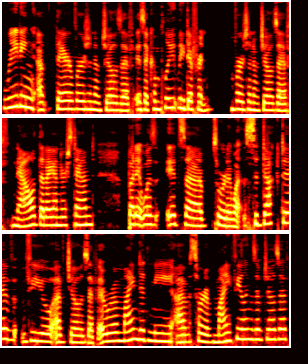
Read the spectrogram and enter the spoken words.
reading their version of Joseph is a completely different version of Joseph now that I understand, but it was, it's a sort of what seductive view of Joseph. It reminded me of sort of my feelings of Joseph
